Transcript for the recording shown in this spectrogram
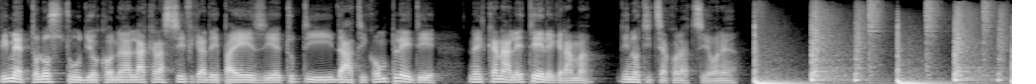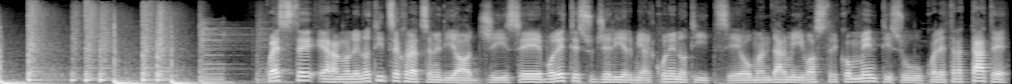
Vi metto lo studio con la classifica dei paesi e tutti i dati completi nel canale Telegram di Notizia Colazione. Queste erano le notizie colazione di oggi. Se volete suggerirmi alcune notizie o mandarmi i vostri commenti su quelle trattate,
